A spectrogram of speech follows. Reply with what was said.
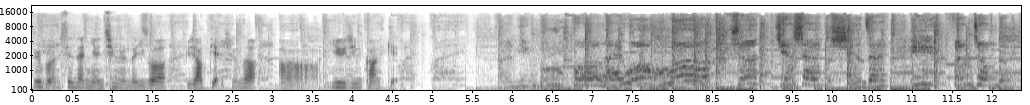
日本现在年轻人的一个比较典型的呃 u j i n k a n k 的。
